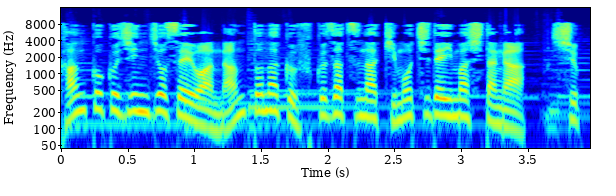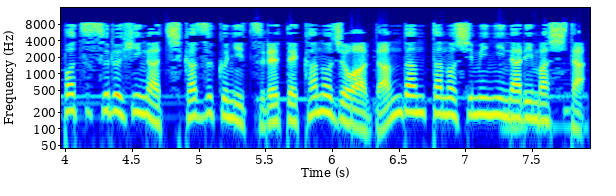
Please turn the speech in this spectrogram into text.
韓国人女性はなんとなく複雑な気持ちでいましたが、出発する日が近づくにつれて彼女はだんだん楽しみになりました。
